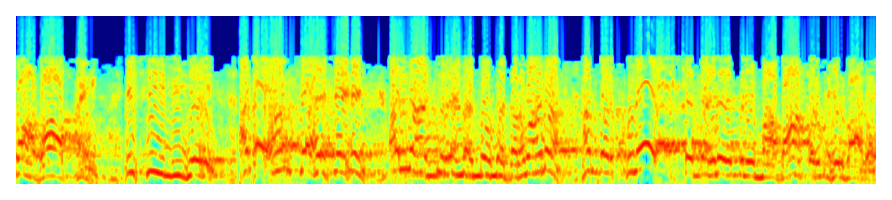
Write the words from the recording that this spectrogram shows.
ماں باپ ہیں۔ اسی لیے اگر ہم چاہتے ہیں اللہ کی رحمتوں کا دروازہ، ہم پر کھلے، تو پہلے اپنے ماں باپ پر مہربان ہو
